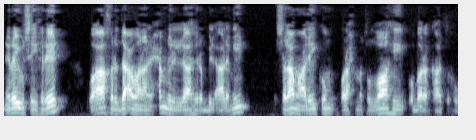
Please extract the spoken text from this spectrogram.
நிறைவு செய்கிறேன். வாஹர் தாவான் அஹமதுல்லாஹி ரபில் ஆலமீன். அஸ்லாம் அலைக்கும் வரமத்துல்லாஹி வபரகாத்துஹூ.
